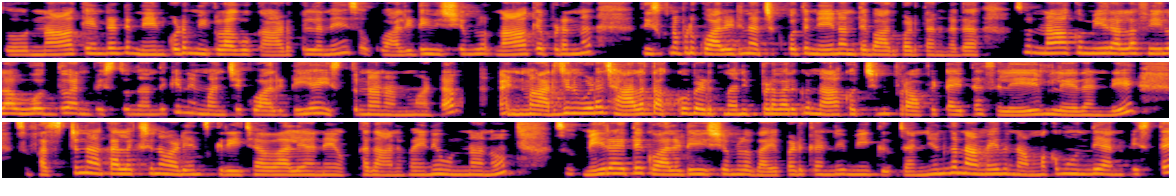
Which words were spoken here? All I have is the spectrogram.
సో నాకేంటంటే నేను కూడా మీకులాగా ఒక ఆడపిల్లనే. సో క్వాలిటీ విషయంలో నాకు ఎప్పుడన్నా తీసుకున్నప్పుడు క్వాలిటీ నచ్చకపోతే నేను అంతే బాధపడతాను కదా! సో నాకు మీరు అలా ఫీల్ అవ్వద్దు అనిపిస్తుంది. అందుకే నేను మంచి క్వాలిటీయే ఇస్తున్నాననమాట. అండ్ మార్జిన్ కూడా చాలా తక్కువ పెడుతున్నాను. ఇప్పటి వరకు నాకు వచ్చిన ప్రాఫిట్ అయితే అసలేం లేదండి. సో ఫస్ట్ నా కలెక్షన్ ఆడియన్స్‌కి రీచ్ అవ్వాలి అనే ఒక్క దానిపైనే ఉన్నాను. సో మీరైతే క్వాలిటీ విషయంలో భయపడకండి. మీకు జెన్యూన్‌గా నా మీద నమ్మకం ఉంది అనిపిస్తే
